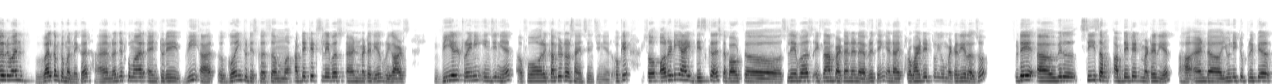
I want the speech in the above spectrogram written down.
everyone, welcome to Mann Maker. I am Ranjan Kumar and today we are uh, going to discuss some uh, updated syllabus and material regards BEL training engineer uh, for computer science engineer. Okay, so already I discussed about uh, syllabus, exam pattern and everything and I provided to you material also. Today uh, we'll see some updated material uh, and uh, you need to prepare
